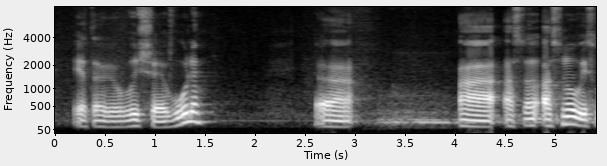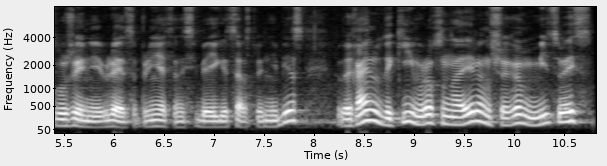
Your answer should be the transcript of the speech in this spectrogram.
– это высшая воля, а, а основой служения является принятие на себя иго Царства Небес. Вехайну декиим росана элен шегэм митсвес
